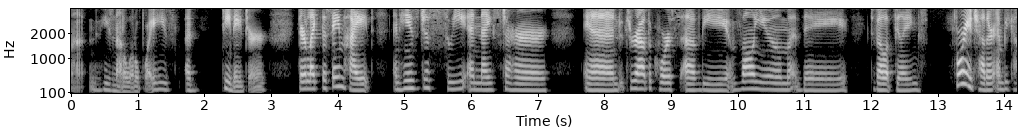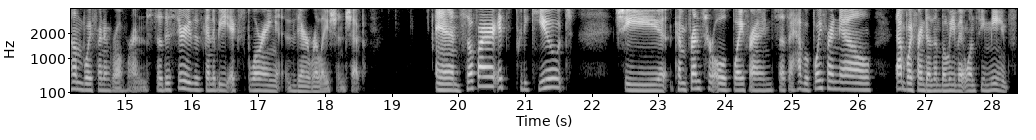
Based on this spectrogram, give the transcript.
uh, he's not a little boy, he's a teenager. They're like the same height, and he's just sweet and nice to her and throughout the course of the volume, they develop feelings for each other and become boyfriend and girlfriend. So this series is going to be exploring their relationship. And so far, it's pretty cute. She confronts her old boyfriend, says, I have a boyfriend now. That boyfriend doesn't believe it once he meets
